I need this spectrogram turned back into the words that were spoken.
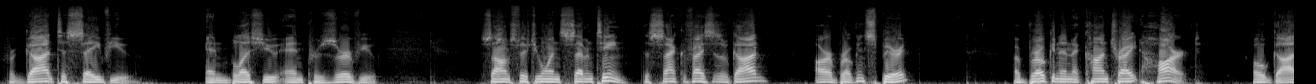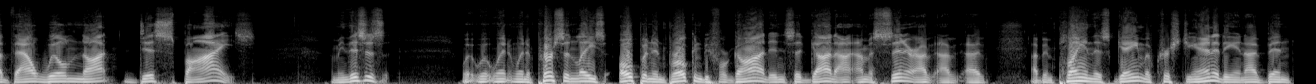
for God to save you and bless you and preserve you. Psalms 51 17. The sacrifices of God are a broken spirit, a broken and a contrite heart O God, thou wilt not despise. I mean, this is when when a person lays open and broken before God and said, "God, I, am a sinner. I've, I've I've I've been playing this game of Christianity, and I've been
